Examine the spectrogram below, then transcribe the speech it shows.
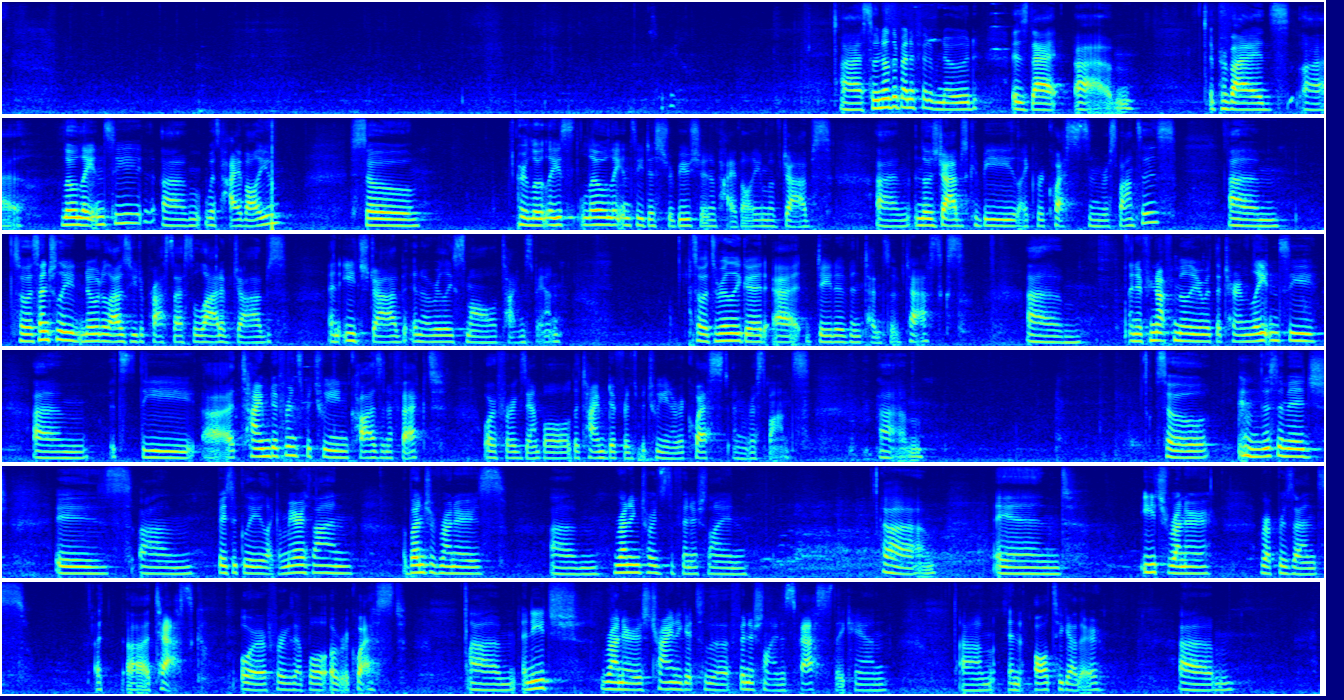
Uh, so another benefit of Node is that um, it provides uh, low latency um, with high volume. So, or low, low, latency distribution of high volume of jobs. Um, and those jobs could be like requests and responses. Um, so essentially, Node allows you to process a lot of jobs and each job in a really small time span. So it's really good at data intensive tasks. Um, and if you're not familiar with the term latency, um, it's the uh, time difference between cause and effect, or for example, the time difference between a request and a response. Um, so this image is um, basically like a marathon, a bunch of runners um, running towards the finish line. Um, and each runner represents a, a, task, or for example, a request. Um, and each runner is trying to get to the finish line as fast as they can um, and all together. Um,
